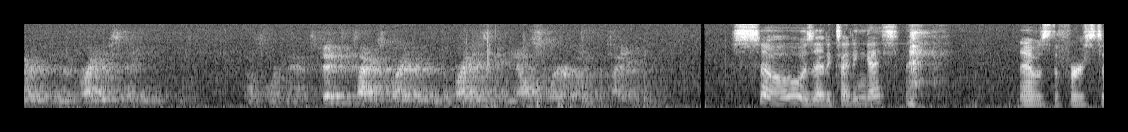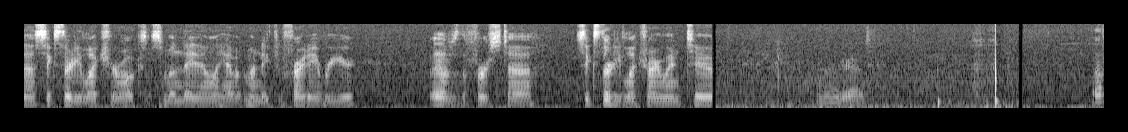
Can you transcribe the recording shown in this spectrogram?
brighter than the brightest thing it's 50 times brighter than the brightest thing elsewhere on the Titan. So, was that exciting, guys? that was the first uh, 6.30 lecture, well, because it's Monday, they only have it Monday through Friday every year. But that was the first uh, 6.30 lecture I went to. Oh, God. well,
